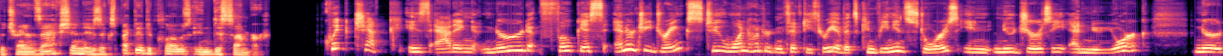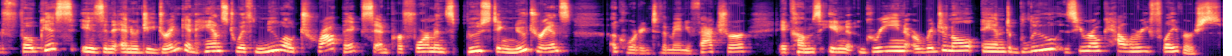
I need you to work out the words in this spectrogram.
The transaction is expected to close in December. QuickChek is adding Nerd Focus energy drinks to 153 of its convenience stores in New Jersey and New York. Nerd Focus is an energy drink enhanced with nootropics and performance boosting nutrients. According to the manufacturer, it comes in green original and blue zero calorie flavors.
